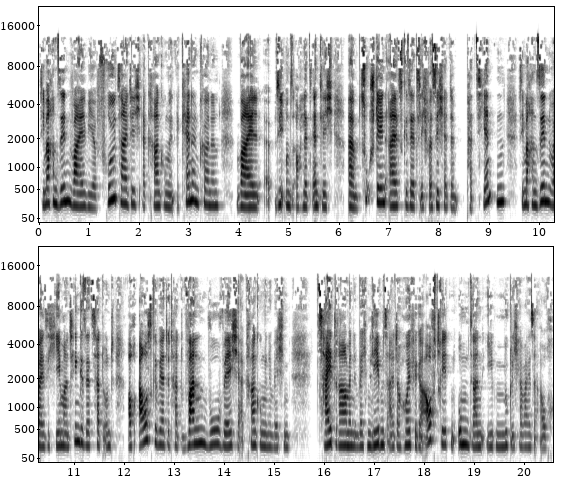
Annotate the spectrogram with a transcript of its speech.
Sie machen Sinn, weil wir frühzeitig Erkrankungen erkennen können, weil äh, sie uns auch letztendlich ähm, zustehen als gesetzlich versicherte Patienten. Sie machen Sinn, weil sich jemand hingesetzt hat und auch ausgewertet hat, wann, wo, welche Erkrankungen in welchem Zeitrahmen, in welchem Lebensalter häufiger auftreten, um dann eben möglicherweise auch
